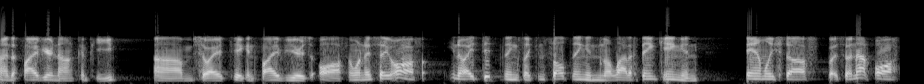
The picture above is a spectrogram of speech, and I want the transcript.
signed a five-year non-compete, um, so I had taken five years off. And when I say off, you know, I did things like consulting and a lot of thinking and family stuff, but so not off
